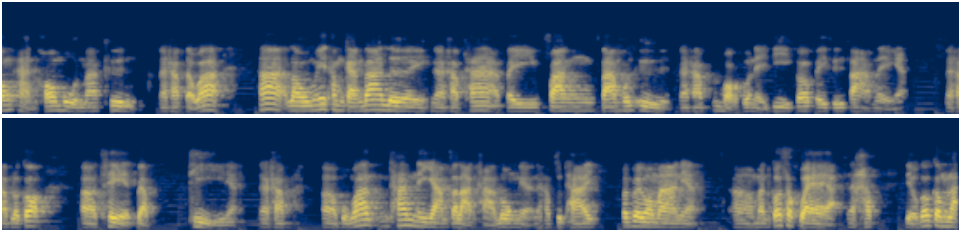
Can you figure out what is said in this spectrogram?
ต้องอ่านข้อมูลมากขึ้นนะครับ แต่ว่าถ้าเราไม่ทำการบ้านเลยนะครับ ถ้าไปฟังตามคนอื่นนะครับ บอกตัวไหนดีก็ไปซื้อตามอะไรอย่างเงี้ยนะครับ แล้วก็เทรดแบบถี่เนี่ยนะครับ ผมว่าถ้านในยามตลาดขาลงเนี่ยนะครับสุดท้ายไปไปมาเนี่ยอ่อมันก็สแควร์นะครับเดี๋ยวก็กำไร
